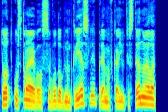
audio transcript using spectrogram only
тот устраивался в удобном кресле прямо в каюте Стэнуэла.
